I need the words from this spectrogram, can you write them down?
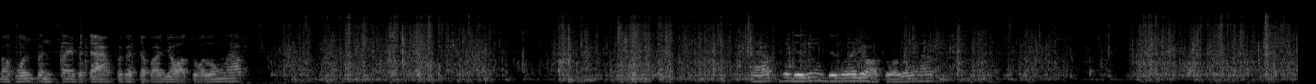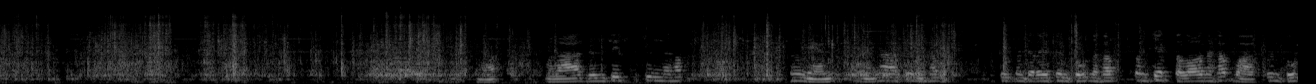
บางคนเป็นใส่ประจางเพื่อก็จะมาย่อตัวลงนะครับนะครับก็ดึงดึงแล้วย่อตัวลงนะครับนะครับ เว ลาดึงซิปขึ้นนะครับเพื่อแหงนแหงนหน้าขึ้นนะครับซิปมันจะได้ขึ้นซุปนะครับ ต้องเช็คตลอดนะครับ ว่าขึ้นซุป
